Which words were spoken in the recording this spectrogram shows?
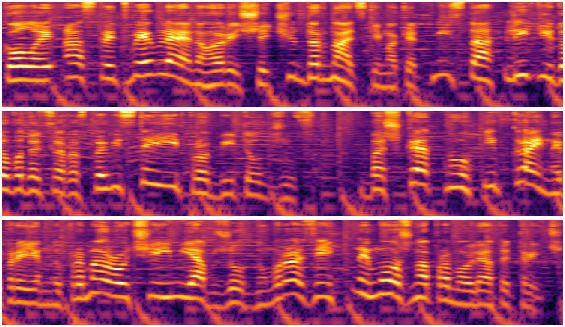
Коли Астрид виявляє на горищі чудернацький макет міста, Лідії доводиться розповісти їй про Бітлджуса. Бешкетну і вкрай неприємну примару, чиє ім'я в жодному разі не можна промовляти тричі.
